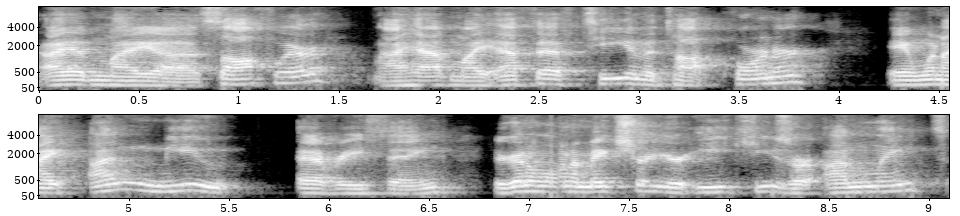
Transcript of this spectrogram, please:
I have my uh, software. I have my FFT in the top corner. And when I unmute everything, you're going to want to make sure your EQs are unlinked.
